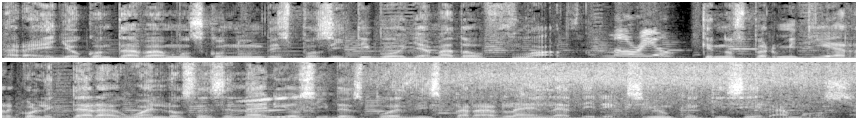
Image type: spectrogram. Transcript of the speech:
Para ello contábamos con un dispositivo llamado Flood, que nos permitía recolectar agua en los escenarios y después dispararla en la dirección que quisiéramos.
